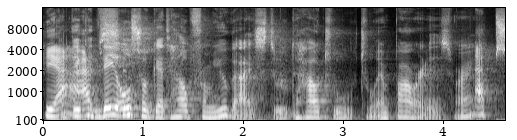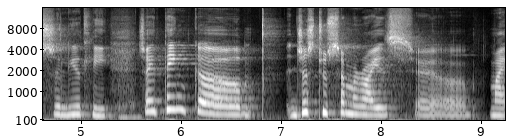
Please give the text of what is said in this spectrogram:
yeah They, can, they also get help from you guys to how to to empower this, right? Absolutely. So I think um, just to summarize uh, my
